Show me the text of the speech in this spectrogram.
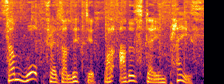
some warp threads are lifted while others stay in place.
